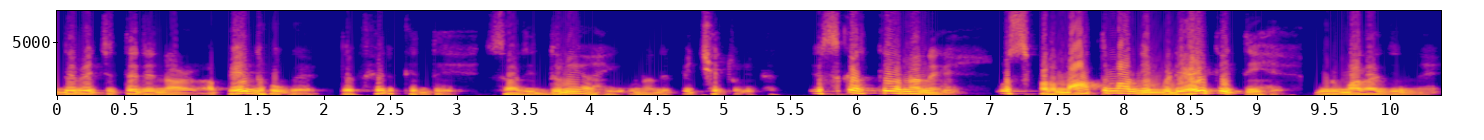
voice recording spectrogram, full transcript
ਦੇ ਵਿੱਚ ਤੇਰੇ ਨਾਲ ਅਪੇਧ ਹੋ ਗਏ, ਤੇ ਫਿਰ ਕਹਿੰਦੇ, ਸਾਰੀ ਦੁਨੀਆ ਹੀ ਉਹਨਾਂ ਦੇ ਪਿੱਛੇ ਤੁਰੀ ਫਿਰ ਇਸ ਕਰਕੇ ਉਹਨਾਂ ਨੇ ਉਸ ਪਰਮਾਤਮਾ ਦੀ ਵਡਿਆਈ ਕੀਤੀ ਹੈ। ਗੁਰੂ ਮਹਾਰਾਜ ਜੀ ਨੇ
